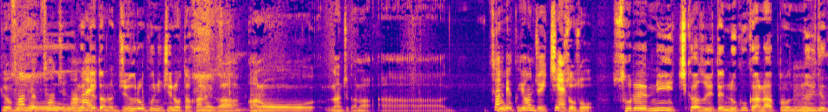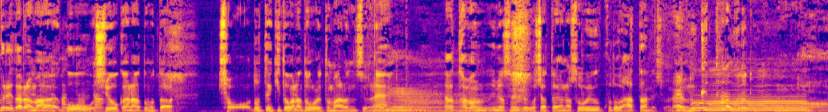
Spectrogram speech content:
僕337円。見てたの16日の高値が、あのーなんちゅうかな、あー341円。そうそう。それに近づいて抜くかなと思って、抜いてくれたらまあ、抜けなかった。んだ GO しようかなと思ったら、ちょうど適当なところで止まるんですよね。だから多分今先生がおっしゃったようなそういうことがあったんでしょうね。抜けたら上だと思った。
